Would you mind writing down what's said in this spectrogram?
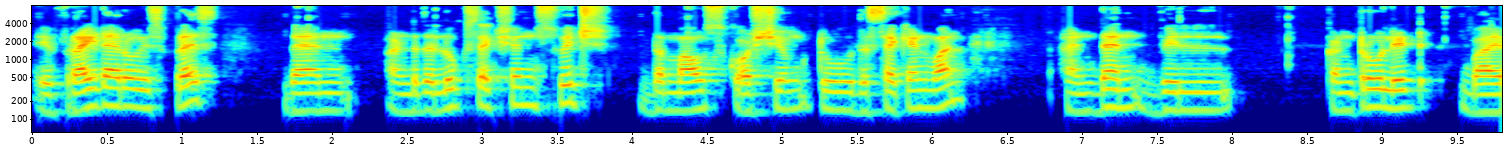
If right arrow is pressed then under the look section switch the mouse costume to the second one and then we'll control it by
